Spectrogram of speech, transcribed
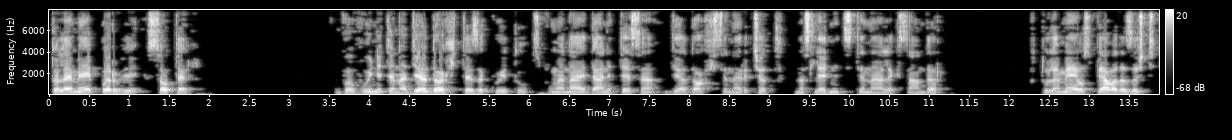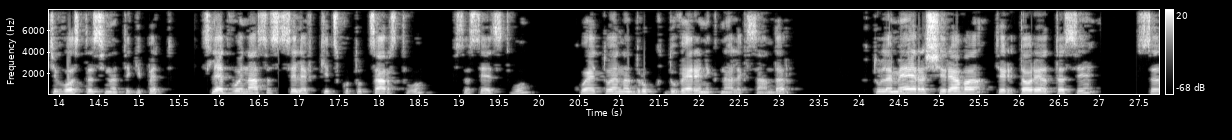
Птолемей I Сотер. Във войните на диадохите, за които спомена и Дани, те са диадохи се наричат наследниците на Александър. Птолемей успява да защити властта си над Египет. След война с Селевкитското царство в съседство, което е на друг довереник на Александър, Птолемей разширява територията си с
